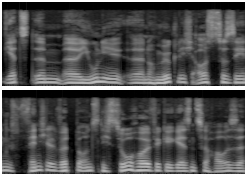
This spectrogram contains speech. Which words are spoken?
jetzt im äh, Juni äh, noch möglich auszusehen. Fenchel wird bei uns nicht so häufig gegessen zu Hause,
